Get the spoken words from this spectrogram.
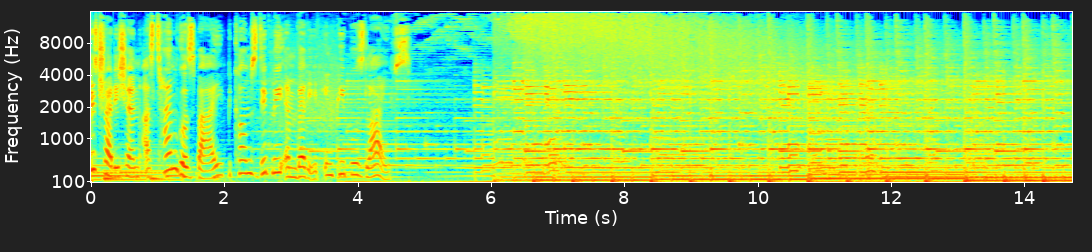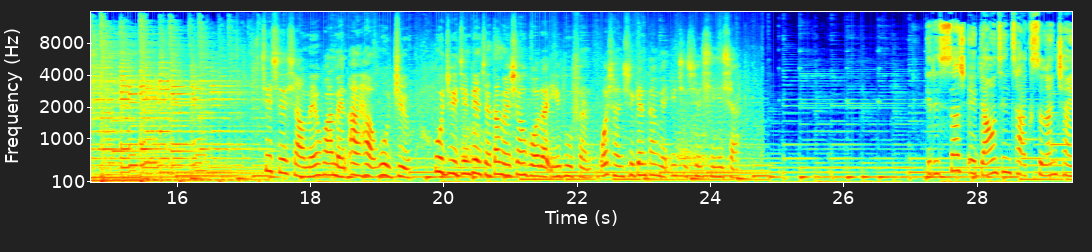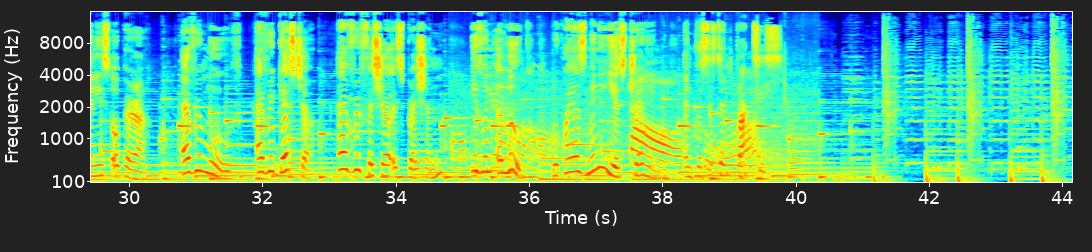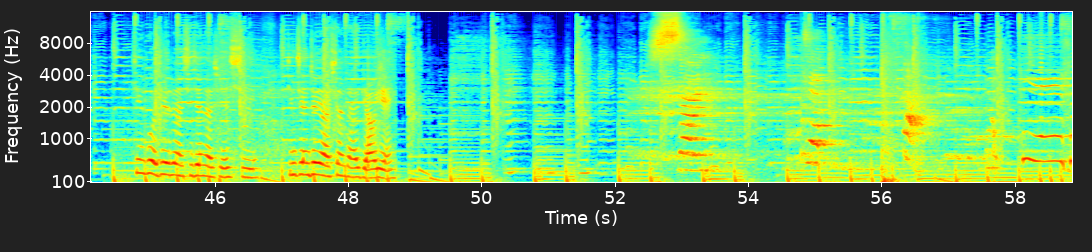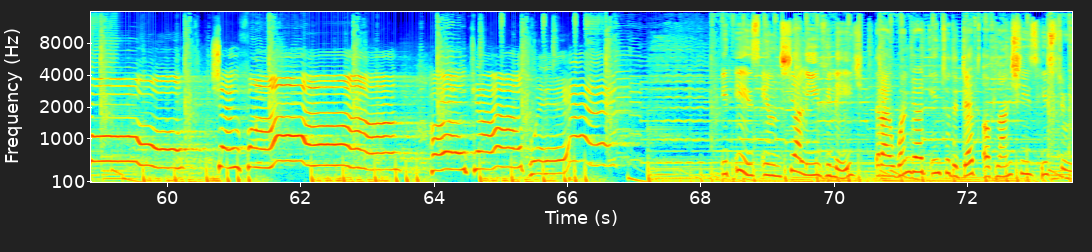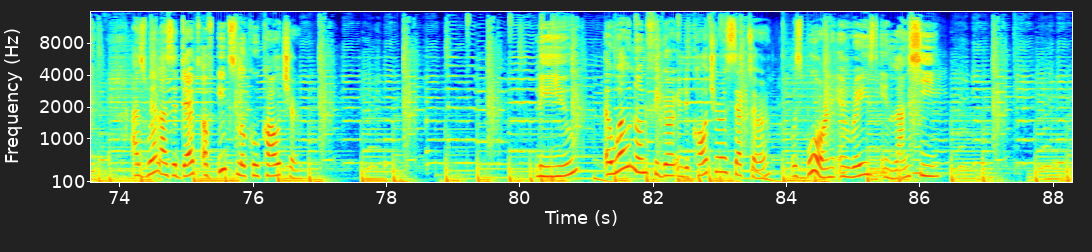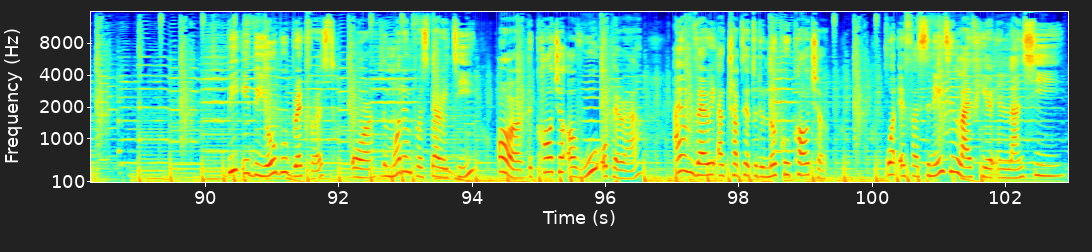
This tradition, as time goes by, becomes deeply embedded in people's lives. 谢谢小梅花们爱好婺剧，婺剧已经变成他们生活的一部分。我想去跟他们一起学习一下。It is such a daunting task to learn Chinese opera. Every move, every gesture, every facial expression, even a look, requires many years training and persistent practice. 经过这段时间的学习，今天就要上台表演。 It is in Xiali village that I wandered into the depth of Lanxi's history, as well as the depth of its local culture. Li Yu, a well-known figure in the cultural sector, was born and raised in Lanxi. Be it the Youbu breakfast, or the modern prosperity, or the culture of Wu opera, I am very attracted to the local culture. What a fascinating life here in Lanxi.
